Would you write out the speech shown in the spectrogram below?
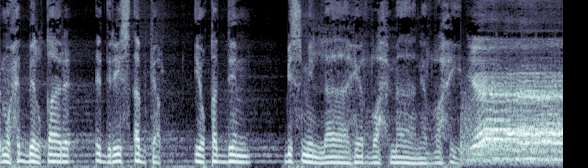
محب القارئ إدريس أبكر يقدم بسم الله الرحمن الرحيم. يا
